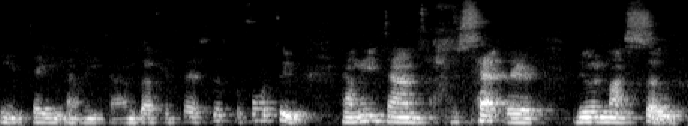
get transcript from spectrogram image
can't tell you how many times I've confessed this before, too. How many times I sat there doing my soap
